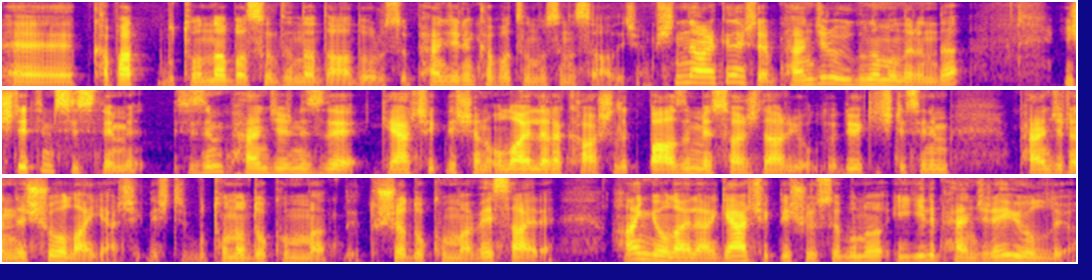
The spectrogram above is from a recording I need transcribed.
e, kapat butonuna basıldığında daha doğrusu pencerenin kapatılmasını sağlayacağım. Şimdi arkadaşlar pencere uygulamalarında işletim sistemi sizin pencerenizde gerçekleşen olaylara karşılık bazı mesajlar yolluyor. Diyor ki işte senin pencerende şu olay gerçekleştir. Butona dokunma, tuşa dokunma vesaire. Hangi olaylar gerçekleşiyorsa bunu ilgili pencereye yolluyor.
